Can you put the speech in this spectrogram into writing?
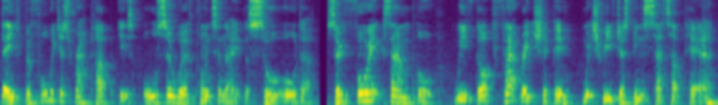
Dave, before we just wrap up, it's also worth pointing out the sort order. So for example, we've got flat rate shipping, which we've just been set up here.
